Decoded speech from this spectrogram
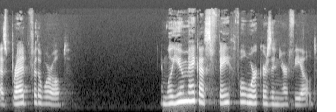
as bread for the world? And will you make us faithful workers in your field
